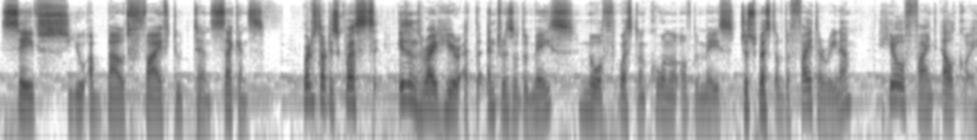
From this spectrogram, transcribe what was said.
saves you about 5 to 10 seconds. Where to start this quest isn't right here at the entrance of the maze, northwestern corner of the maze, just west of the fight arena. Here we'll find Elkoy,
